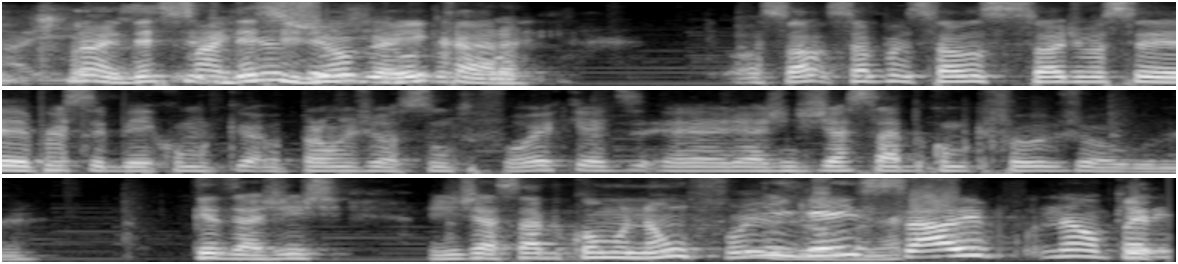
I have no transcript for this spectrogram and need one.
Aí, Não, desse- desse esse jogo aí, cara, Mourinho. Só, só, só, de você perceber como que, pra onde o assunto foi, quer dizer, é, a gente já sabe como que foi o jogo, né? Quer dizer, a gente, a gente já sabe como não foi Ninguém o jogo, né? sabe. Não, Porque pera,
